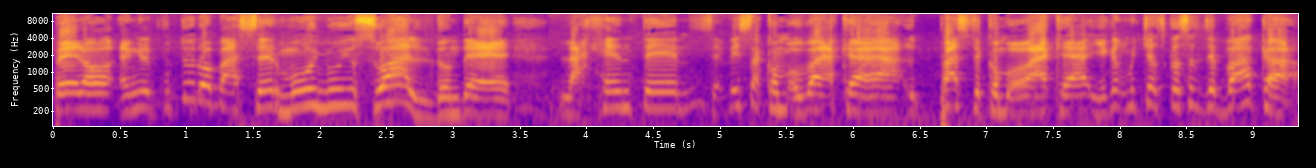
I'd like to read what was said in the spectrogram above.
pero en el futuro va a ser muy muy usual, donde la gente se vista como vaca, paste como vaca y hagan muchas cosas de vaca.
